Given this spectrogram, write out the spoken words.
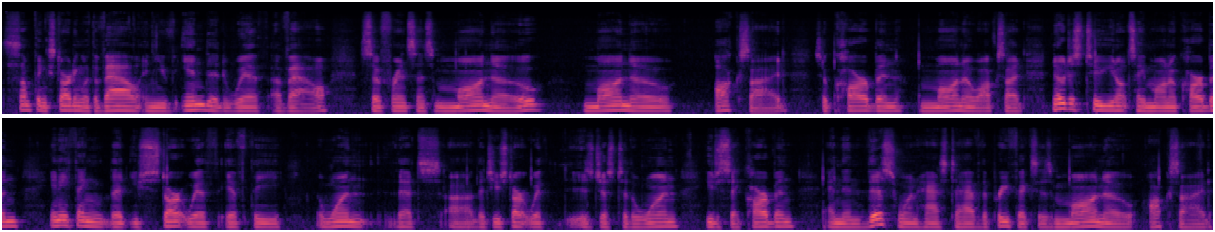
something starting with a vowel and you've ended with a vowel, so for instance, mono, mono oxide, so carbon monoxide. Notice too, you don't say monocarbon. Anything that you start with, if the one that's uh, that you start with is just to the one, you just say carbon, and then this one has to have the prefixes monoxide.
